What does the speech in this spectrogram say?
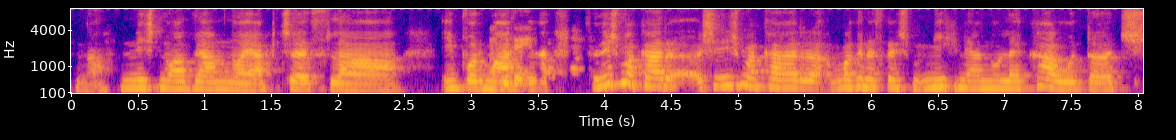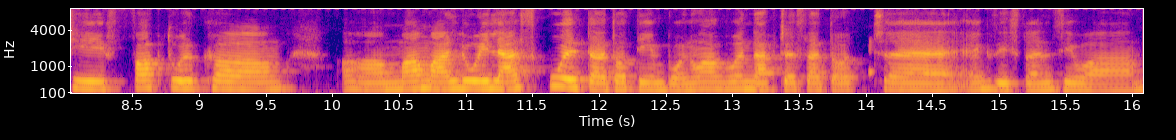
na, nici nu aveam noi acces la informații. Și nici măcar, și nici măcar, mă gândesc că nici Mihnea nu le caută, ci faptul că uh, mama lui le ascultă tot timpul, nu având acces la tot ce există în ziua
